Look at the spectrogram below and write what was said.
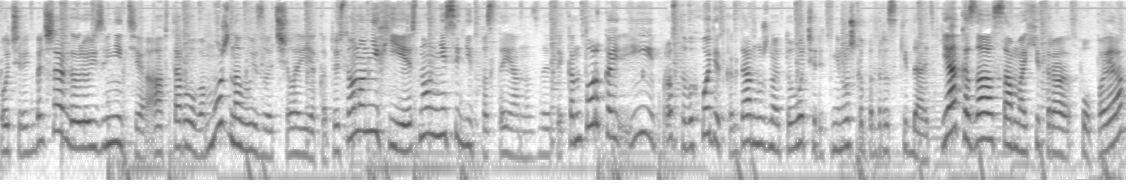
очередь большая, говорю, извините, а второго можно вызвать человека? То есть он у них есть, но он не сидит постоянно за этой конторкой и просто выходит, когда нужно эту очередь немножко подраскидать. Я оказалась самая хитропопая,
